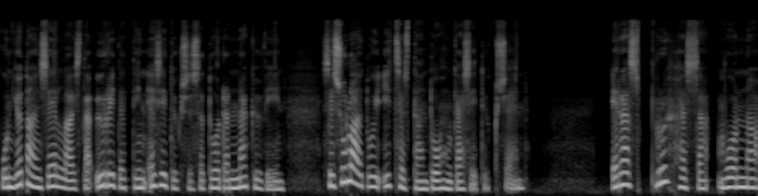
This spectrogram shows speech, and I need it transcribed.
kun jotain sellaista yritettiin esityksessä tuoda näkyviin, se sulaitui itsestään tuohon käsitykseen. Eräs Pryhässä vuonna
